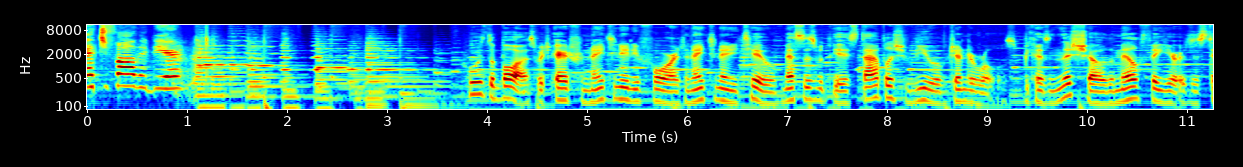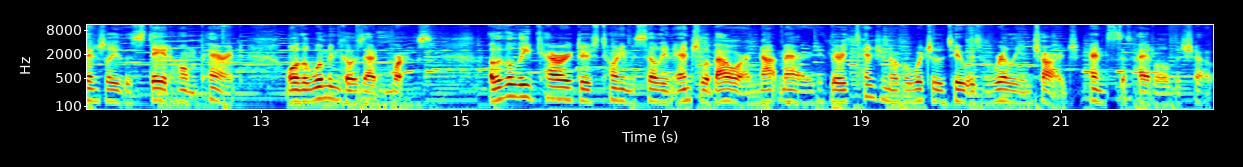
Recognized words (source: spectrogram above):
That's your father, dear. Who's the Boss, which aired from 1984 to 1992, messes with the established view of gender roles, because in this show the male figure is essentially the stay-at-home parent, while the woman goes out and works. Although the lead characters Tony Micelli and Angela Bauer are not married, there is tension over which of the two is really in charge, hence the title of the show.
